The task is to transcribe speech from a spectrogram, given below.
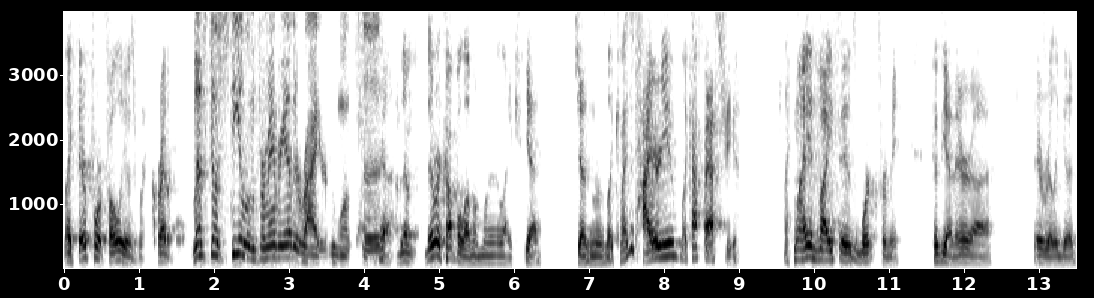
Like their portfolios were incredible. Let's go steal them from every other writer who wants to. Yeah, them- there were a couple of them where like, yeah, Jasmine was like, "Can I just hire you? Like, how fast are you?" Like, my advice is work for me because yeah, they're uh, they're really good.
